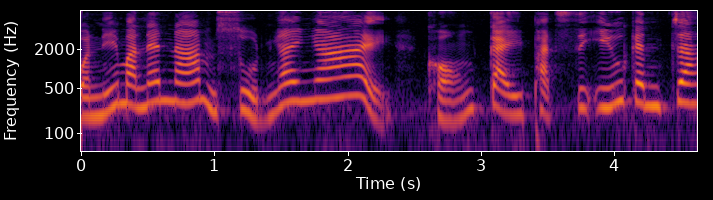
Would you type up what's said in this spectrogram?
วันนี้มาแนะนำสูตรง่ายๆ ของไก่ผัดซีอิ๊วกันจ้า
